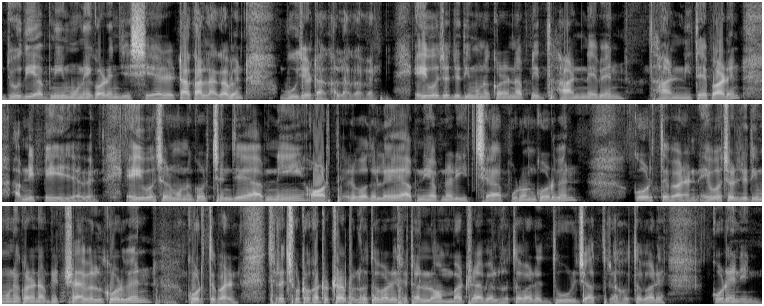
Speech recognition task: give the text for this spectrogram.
যদি আপনি মনে করেন যে শেয়ারে টাকা লাগাবেন, বুঝে টাকা লাগাবেন। এই বছর যদি মনে করেন আপনি ধার নেবেন, ধার নিতে পারেন, আপনি পেয়ে যাবেন। এই বছর মনে করছেন যে আপনি অর্থের বদলে আপনি আপনার ইচ্ছা পূরণ করবেন, করতে পারেন। এবছর যদি মনে করেন আপনি ট্রাভেল করবেন, করতে পারেন। সেটা ছোটোখাটো ট্রাভেল হতে পারে, সেটা লম্বা ট্রাভেল হতে পারে, দূর যাত্রা হতে পারে, করে নিন।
